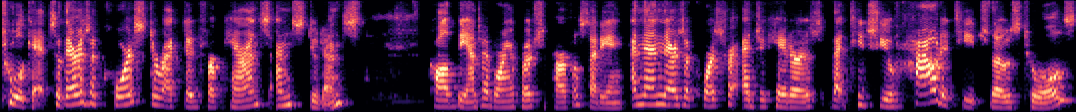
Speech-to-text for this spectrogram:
toolkit. So there is a course directed for parents and students called the anti boring approach to powerful studying. And then there's a course for educators that teach you how to teach those tools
